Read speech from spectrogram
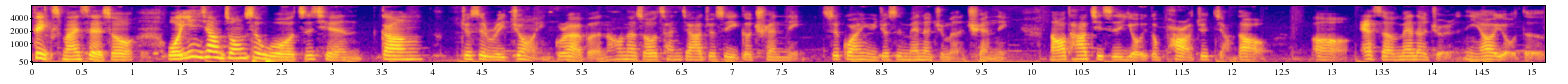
fix mindset 的时候，我印象中是我之前刚就是 rejoin Grab，然后那时候参加就是一个 training，是关于就是 management training，然后他其实有一个 part 就讲到呃，as a manager 你要有的。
